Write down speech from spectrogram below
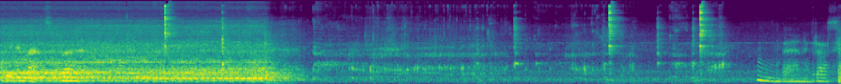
Gradi e mezzo, bene. Mm, Bene, grazie.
